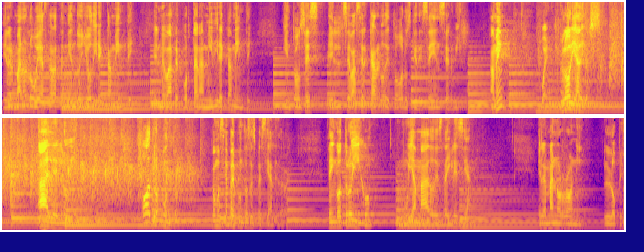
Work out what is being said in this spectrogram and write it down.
el hermano lo voy a estar atendiendo yo directamente, él me va a reportar a mí directamente y entonces él se va a hacer cargo de todos los que deseen servir. Amén. Bueno, gloria a Dios. Aleluya. Otro punto. Como siempre hay puntos especiales, ¿verdad? Tengo otro hijo muy amado de esta iglesia, el hermano Ronnie López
